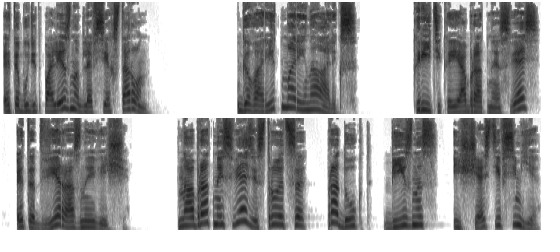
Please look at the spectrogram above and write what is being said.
Это будет полезно для всех сторон. Говорит Марина Алекс. Критика и обратная связь — это две разные вещи. На обратной связи строится продукт, бизнес и счастье в семье.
